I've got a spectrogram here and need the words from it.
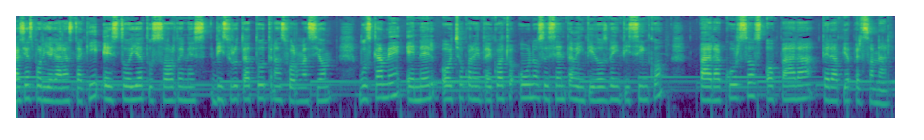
Gracias por llegar hasta aquí. Estoy a tus órdenes. Disfruta tu transformación. Búscame en el 844-160-2225 para cursos o para terapia personal.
